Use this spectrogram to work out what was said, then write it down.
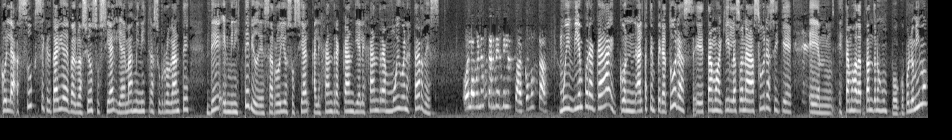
con la subsecretaria de Evaluación Social y además ministra subrogante del Ministerio de Desarrollo Social, Alejandra Candia. Alejandra, muy buenas tardes. Hola, buenas tardes, Lisa. ¿Cómo estás? Muy bien por acá, con altas temperaturas. Eh, estamos aquí en la zona sur, así que em, estamos adaptándonos un poco. Por lo mismo,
